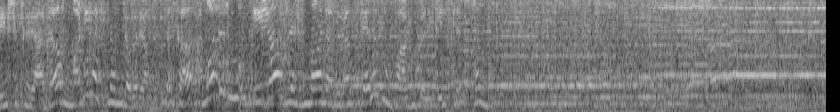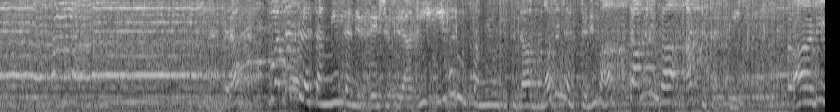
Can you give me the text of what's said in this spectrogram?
ನಿರ್ದೇಶಕರಾದ ಮಣಿರತ್ನಂ ರವರ ಮೂಲಕ ಮೊದಲು ಎ ಆರ್ ರೆಹಮಾನ್ ಅವರ ಕೆಲವು ಹಾಡುಗಳಿಗೆ ಕೆಲಸ ನಂತರ ಸ್ವತಂತ್ರ ಸಂಗೀತ ನಿರ್ದೇಶಕರಾಗಿ ಇವರು ಸಂಯೋಜಿಸಿದ ಮೊದಲ ಸಿನಿಮಾ ತಮಿಳಿನ ಅಟ್ಟಕತ್ತಿ ಆಡಿ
